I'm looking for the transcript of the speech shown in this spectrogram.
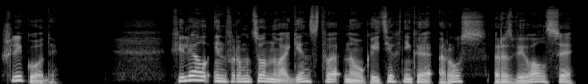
Шли годы. Филиал информационного агентства «Наука и техника» рос, развивался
